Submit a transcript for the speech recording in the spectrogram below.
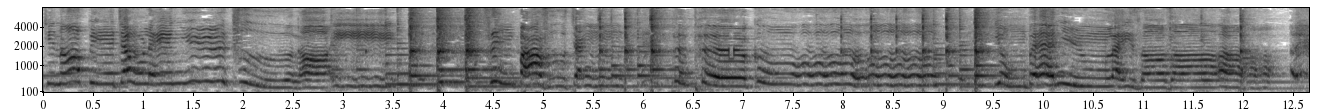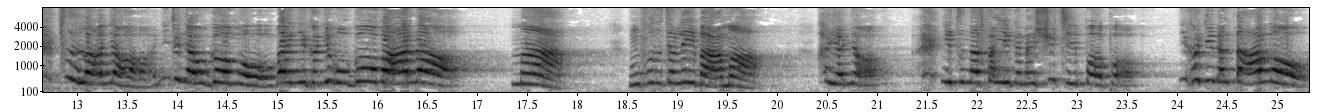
接那别叫来女子来，身把是将。婆姑，用白女来吵吵。子老娘，你这娘个么？为你跟你何过饭呢？妈，我不是叫李爸吗？哎呀娘，你只能生一个能血气宝宝，你看你能打么？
